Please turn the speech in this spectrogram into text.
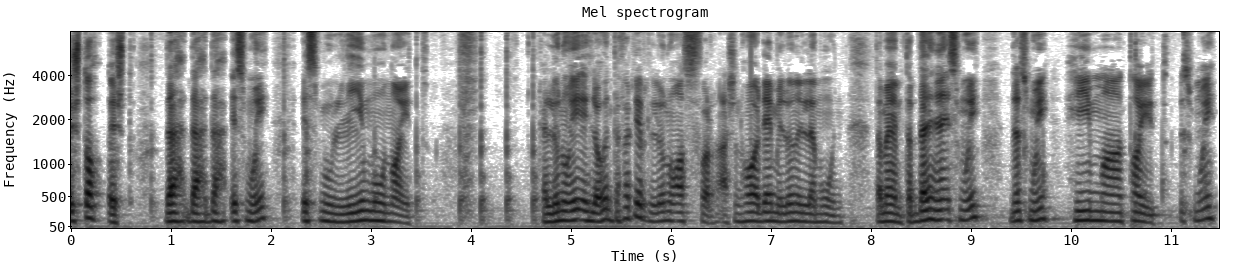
قشطة؟ قشطة. ده ده ده اسمه إيه؟ اسمه limonite. كان لونه إيه؟ لو أنت فاكر لونه أصفر عشان هو جاي من لون الليمون. تمام. طب ده هنا اسمه إيه؟ ده اسمه إيه؟ هيماتايت. اسمه إيه؟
